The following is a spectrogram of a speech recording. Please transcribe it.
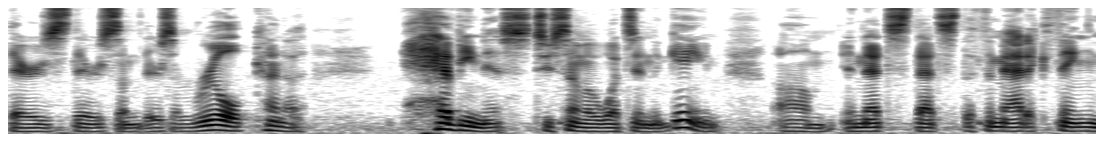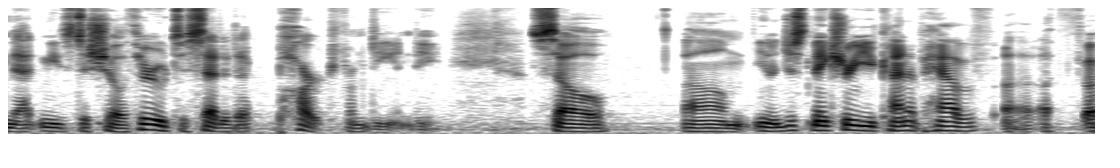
there's there's some there's some real kind of heaviness to some of what's in the game. Um, and that's that's the thematic thing that needs to show through to set it apart from D&D. So um, you know, just make sure you kind of have a, a,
